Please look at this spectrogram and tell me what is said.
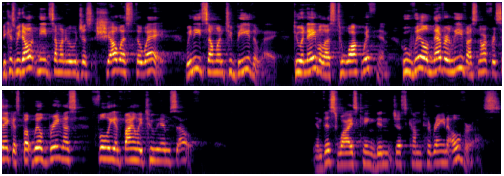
Because we don't need someone who would just show us the way. We need someone to be the way to enable us to walk with him, who will never leave us nor forsake us, but will bring us fully and finally to himself. And this wise king didn't just come to reign over us.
